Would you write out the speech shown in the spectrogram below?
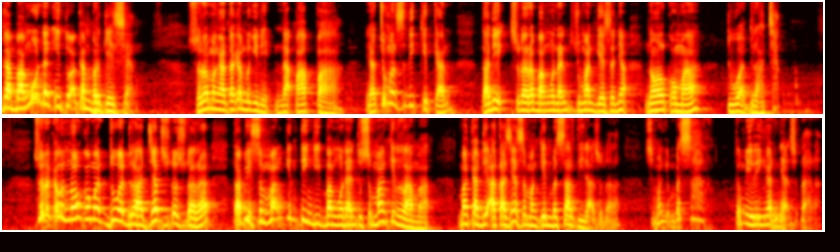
gak bangunan itu akan bergeser. Saudara mengatakan begini, enggak apa-apa. Ya cuma sedikit kan. Tadi saudara bangunan itu cuma gesernya 0,2 derajat. Saudara kalau 0,2 derajat saudara-saudara, tapi semakin tinggi bangunan itu semakin lama, maka di atasnya semakin besar tidak saudara? Semakin besar kemiringannya saudara.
